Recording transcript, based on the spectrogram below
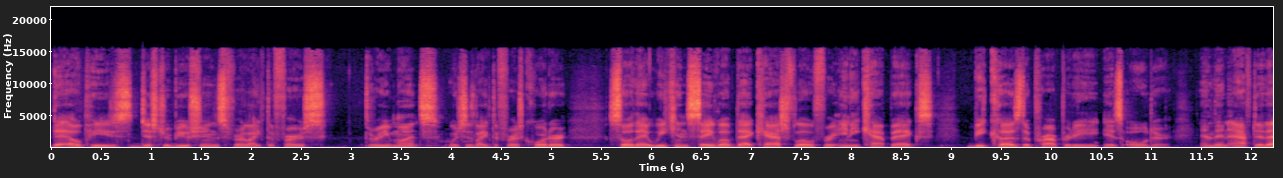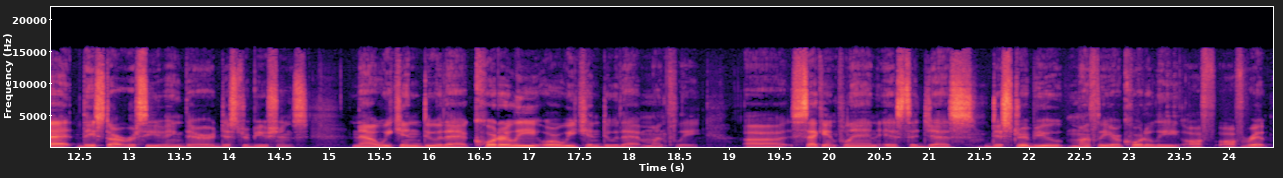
the LPs distributions for like the first three months, which is like the first quarter, so that we can save up mm-hmm. that cash flow for any capex because the property is older. And then after that, they start receiving their distributions. Now we can do that quarterly or we can do that monthly. Uh, second plan is to just distribute monthly or quarterly off off rip.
